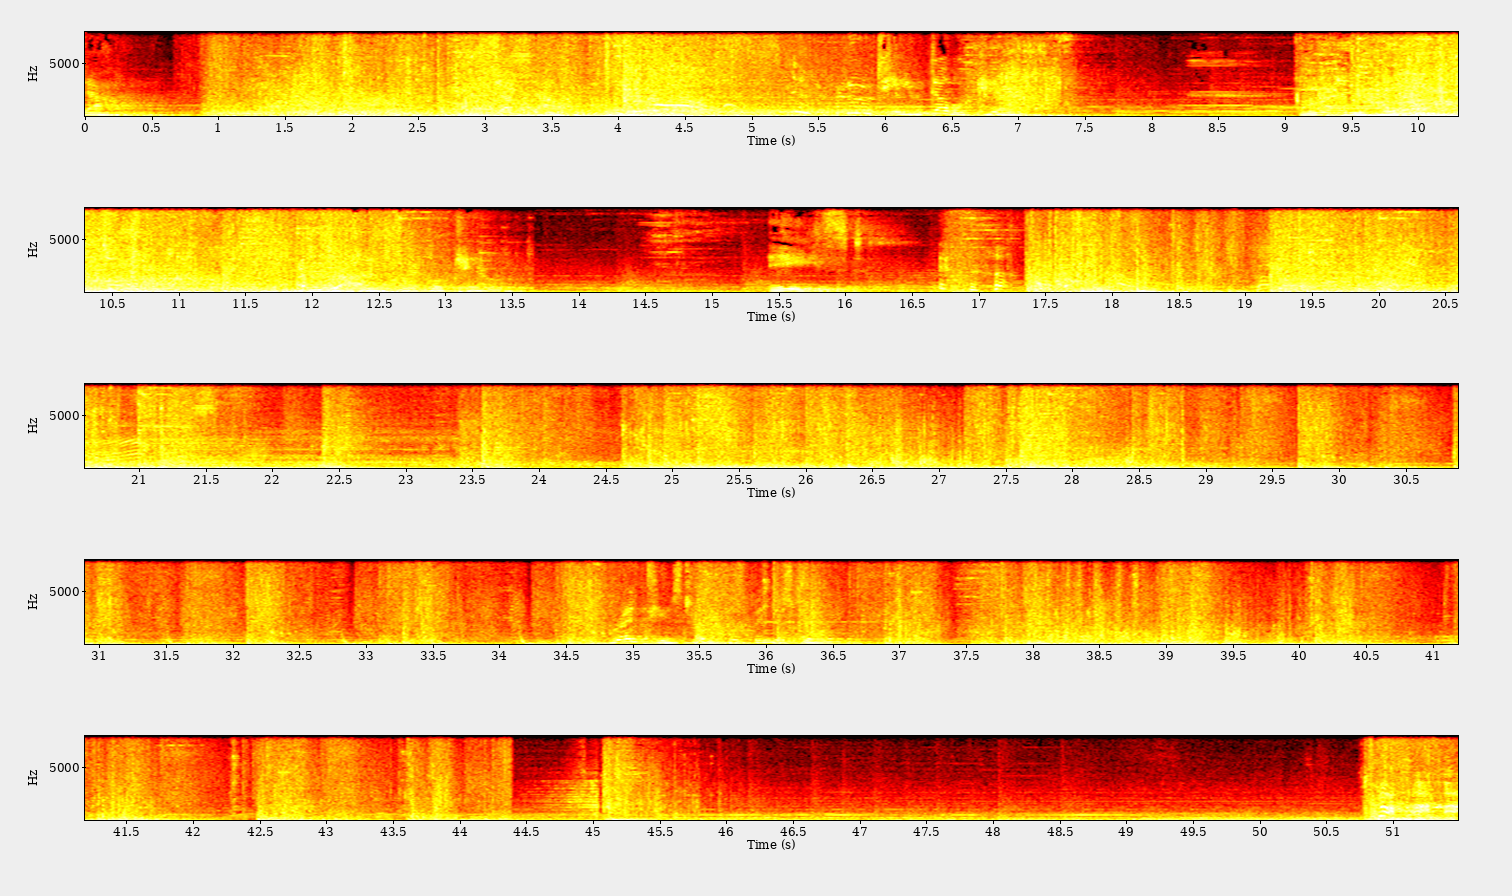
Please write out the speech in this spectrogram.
Down. Shut down. Blue team double kill. Rampage. Blue team triple kill. Aced. Ha ha ha!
